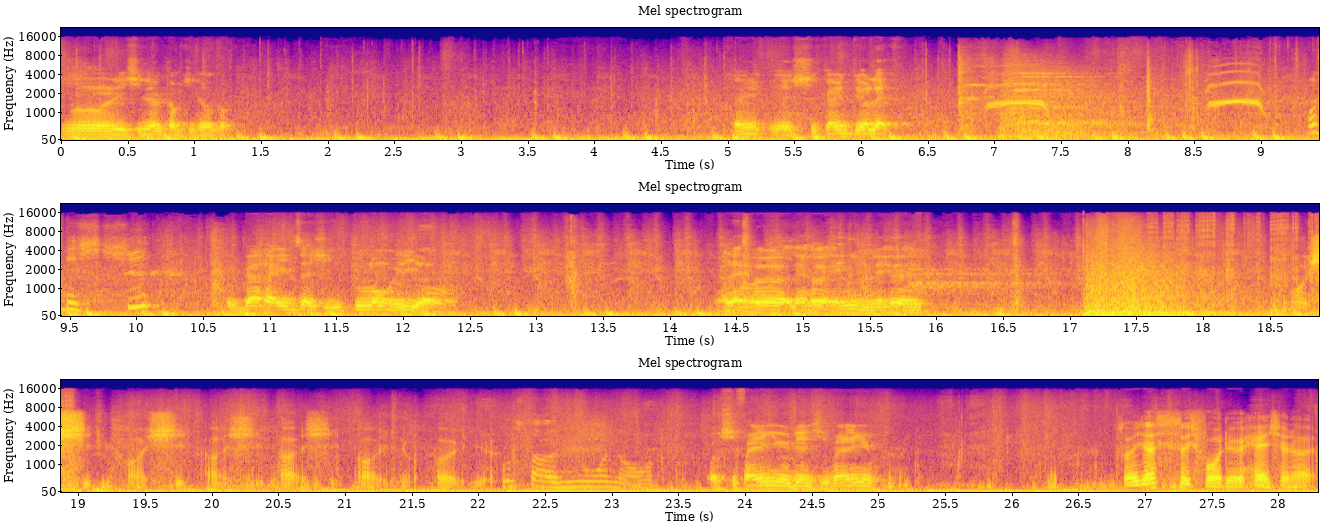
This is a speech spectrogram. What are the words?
No, no, no, she never come, she never come. Coming, yeah, she coming to your left. What the shit? The guy hide inside, she too long already. Uh. Oh. Let her, let her hang in, let her. Oh shit. Oh shit. Oh shit. Oh shit. Oh no. Oh yeah. Who start a new one or Oh, she finding you, then she finding you. So I just search for the hatch or not?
